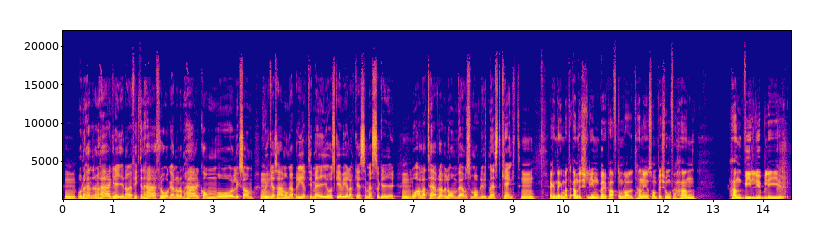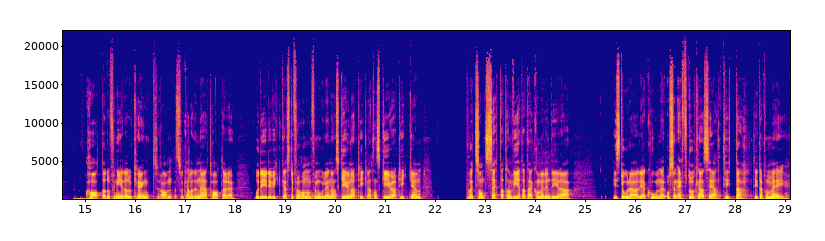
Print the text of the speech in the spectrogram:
mm. och då hände de här grejerna och jag fick den här frågan och de här kom och liksom mm. skickade så här många brev till mig och skrev elaka sms och grejer. Mm. Och alla tävlar väl om vem som har blivit mest kränkt. Mm. Jag kan tänka mig att Anders Lindberg på Aftonbladet, han är en sån person för han, han vill ju bli hatad och förnedrad och kränkt av så kallade näthatare. Och det är det viktigaste för honom förmodligen när han skriver en artikel, att han skriver artikeln på ett sånt sätt att han vet att det här kommer rendera i stora reaktioner och sen efteråt kan han säga titta, titta på mig.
